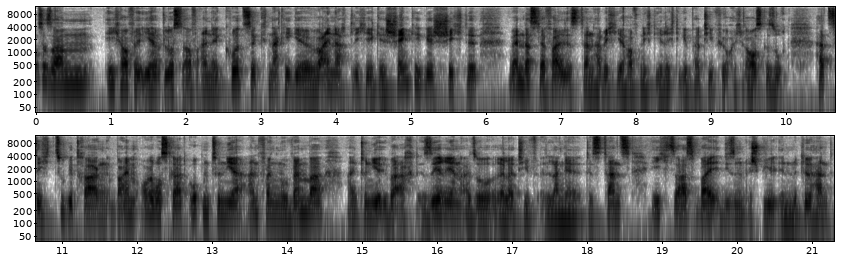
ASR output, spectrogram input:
zusammen, ich hoffe, ihr habt Lust auf eine kurze, knackige, weihnachtliche Geschenkegeschichte. Wenn das der Fall ist, dann habe ich hier hoffentlich die richtige Partie für euch rausgesucht. Hat sich zugetragen beim Euroskat Open Turnier Anfang November, ein Turnier über acht Serien, also relativ lange Distanz. Ich saß bei diesem Spiel in Mittelhand,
